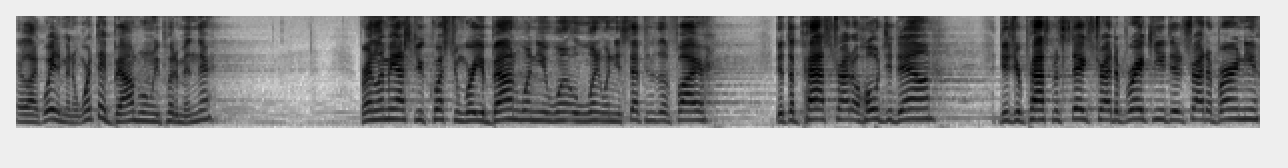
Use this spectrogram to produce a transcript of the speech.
they're like, wait a minute, weren't they bound when we put them in there? Friend, let me ask you a question. Were you bound when you, when, when you stepped into the fire? Did the past try to hold you down? Did your past mistakes try to break you? Did it try to burn you?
